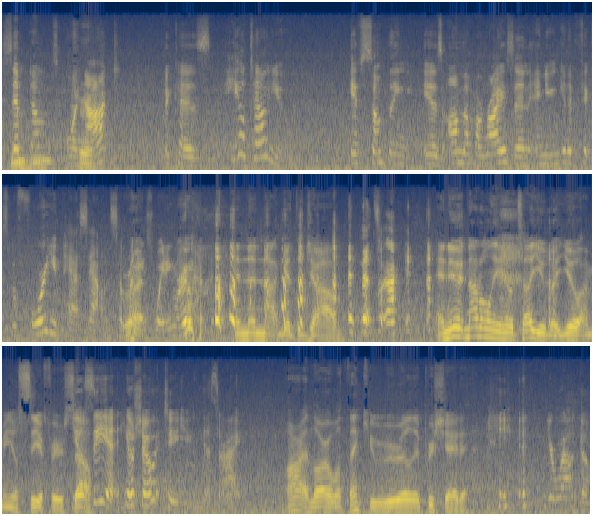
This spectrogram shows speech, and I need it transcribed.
symptoms or Mm-hmm. Sure. not, because he'll tell you if something is on the horizon and you can get it fixed before you pass out in somebody's Right. waiting room. and then not get the job. That's right. And it, not only he'll tell you, but you'll, I mean, you'll see it for yourself. You'll see it. He'll show it to you. That's right. All right, Laura. Well, thank you. We really appreciate it. You're welcome.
